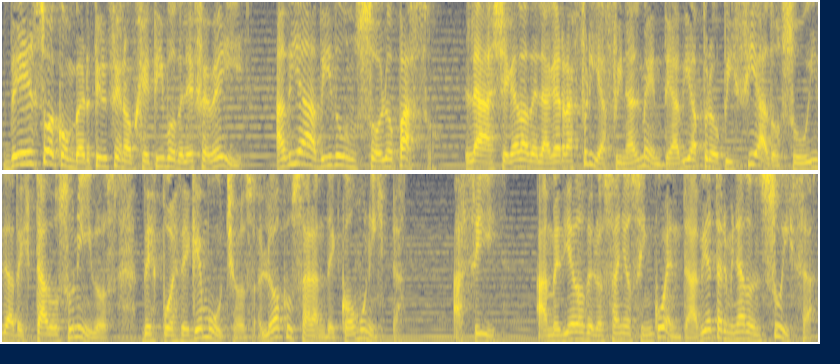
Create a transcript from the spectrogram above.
De eso a convertirse en objetivo del FBI, había habido un solo paso. La llegada de la Guerra Fría finalmente había propiciado su huida de Estados Unidos después de que muchos lo acusaran de comunista. Así, a mediados de los años 50 había terminado en Suiza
